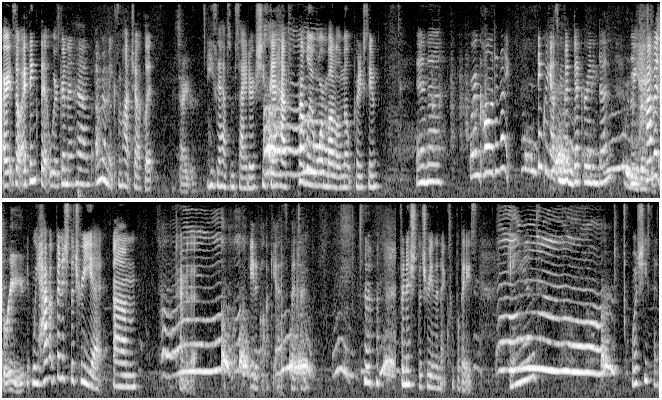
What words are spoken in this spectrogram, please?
All right, so I think that we're gonna have, I'm gonna make some hot chocolate. Cider. He's gonna have some cider. She's gonna have probably a warm bottle of milk pretty soon. And uh, we're gonna call it a night. I think we got some good decorating done. We didn't finish haven't, the tree. we haven't finished the tree yet. Um, time is it? Eight o'clock, yeah, it's bedtime. Finish the tree in the next couple days. And what she said.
